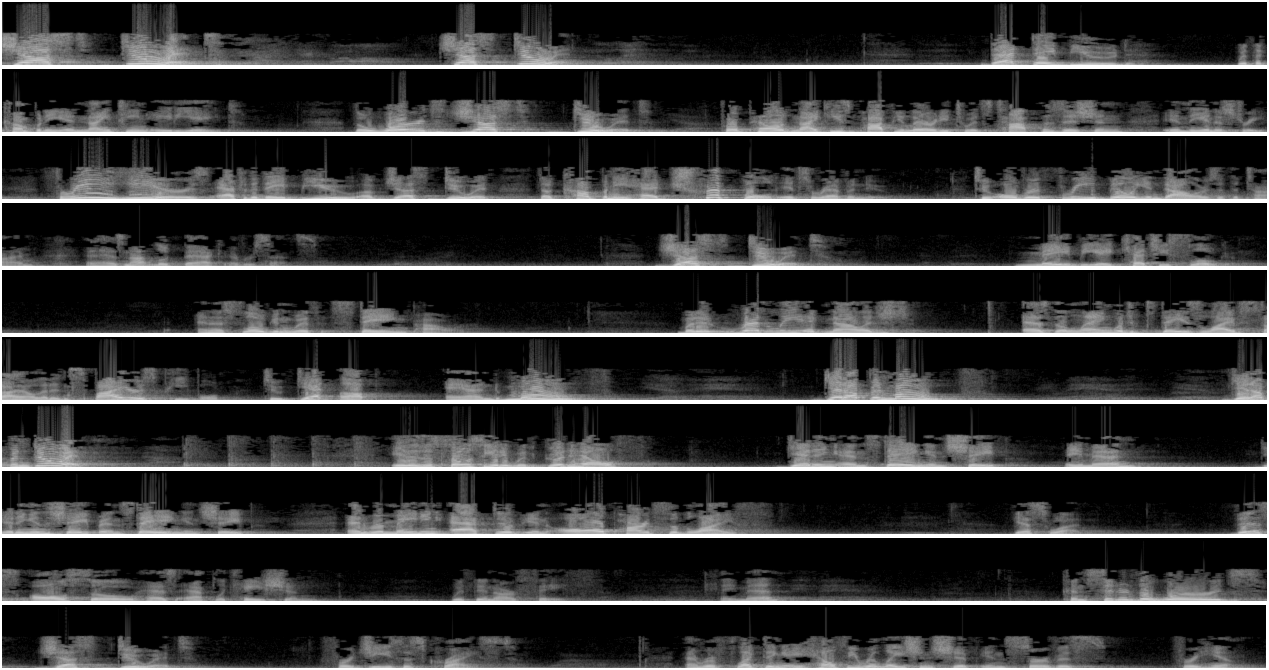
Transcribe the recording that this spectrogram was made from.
Just do it. Just do it. That debuted with the company in 1988. The words just do it propelled Nike's popularity to its top position in the industry. Three years after the debut of Just Do It, the company had tripled its revenue to over $3 billion at the time and has not looked back ever since. Just Do It may be a catchy slogan and a slogan with staying power. But it readily acknowledged as the language of today's lifestyle that inspires people to get up and move. Get up and move. Get up and do it. It is associated with good health, getting and staying in shape. Amen. Getting in shape and staying in shape. And remaining active in all parts of life. Guess what? This also has application within our faith. Amen? Consider the words, just do it, for Jesus Christ and reflecting a healthy relationship in service for Him.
